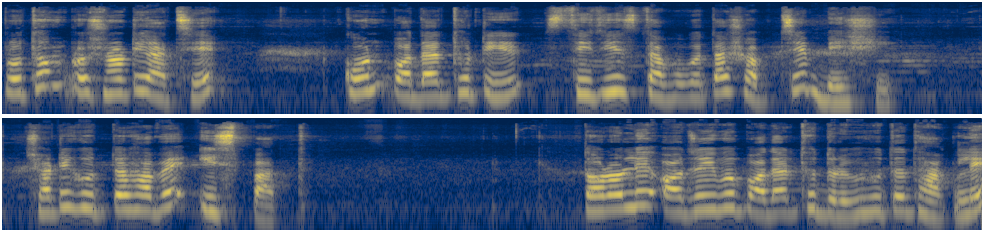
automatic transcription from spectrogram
প্রথম প্রশ্নটি আছে, কোন পদার্থটির স্থিতিস্থাপকতা সবচেয়ে বেশি? সঠিক উত্তর হবে ইস্পাত। তরলে অজৈব পদার্থ দ্রবীভূত থাকলে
